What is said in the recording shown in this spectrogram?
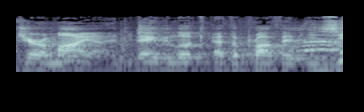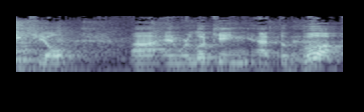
Jeremiah. And today we look at the prophet Ezekiel, uh, and we're looking at the book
